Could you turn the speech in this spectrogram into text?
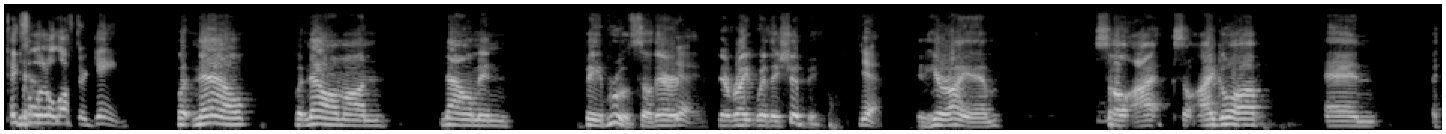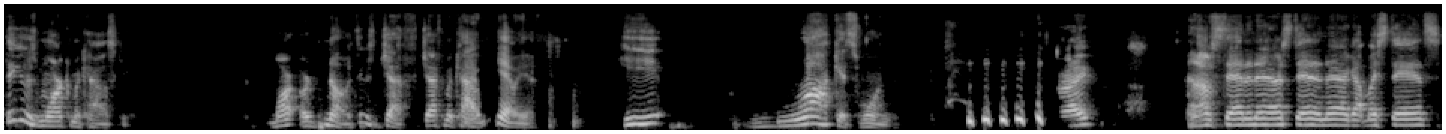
takes Yeah. a little off their game. But now, but now I'm on now I'm in Babe Ruth. So they're Yeah. they're right where they should be. Yeah. and here I am. So I so I go up and I think it was Mark Mikowski. Mark or no, I think it was Jeff. Jeff Uh, Mikowski. yeah. Yeah. He rockets one. right? And I'm standing there, standing there. I got my stance,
